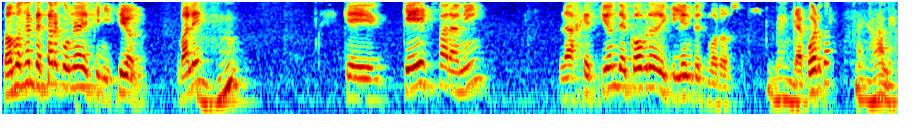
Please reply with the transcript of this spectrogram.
Vamos a empezar con una definición, ¿vale? que, ¿Qué es para mí la gestión de cobro de clientes morosos? Venga. ¿De acuerdo? Venga, dale.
